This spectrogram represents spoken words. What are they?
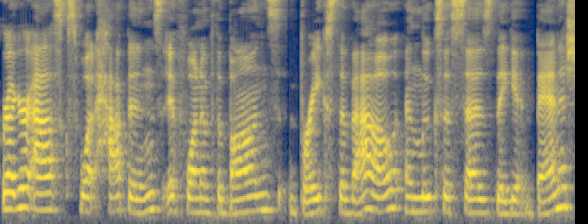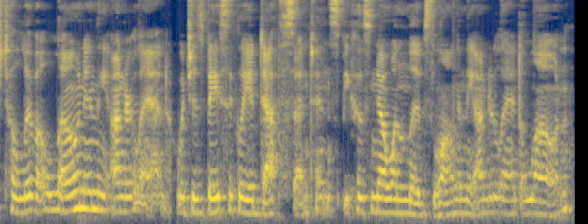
Gregor asks what happens if one of the bonds breaks the vow, and Luxa says they get banished to live alone in the Underland, which is basically a death sentence because no one lives long in the Underland alone.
